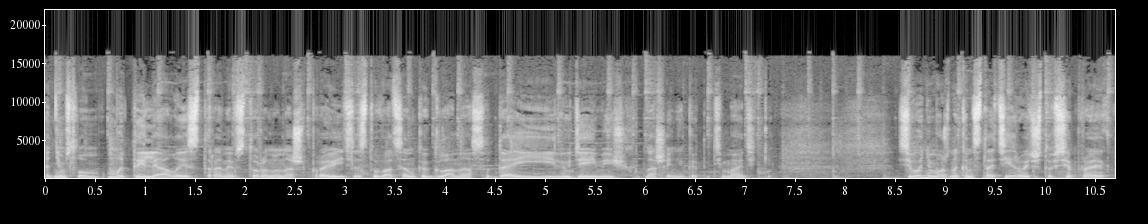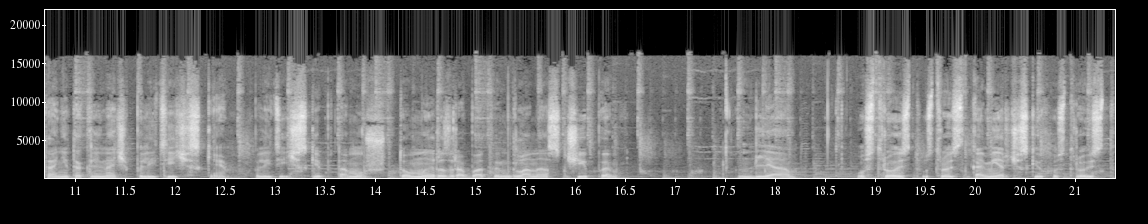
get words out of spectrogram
одним словом, мотыляло из стороны в сторону наше правительство в оценках ГЛОНАССа, да и людей, имеющих отношение к этой тематике. Сегодня можно констатировать, что все проекты, они так или иначе политические. Политические, потому что мы разрабатываем ГЛОНАСС-чипы для устройств, устройств коммерческих устройств,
